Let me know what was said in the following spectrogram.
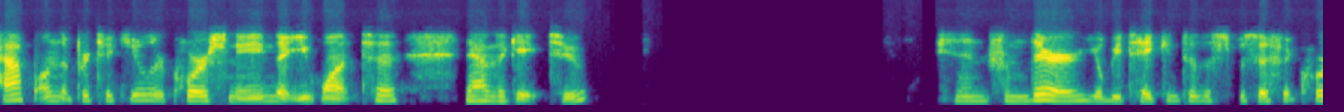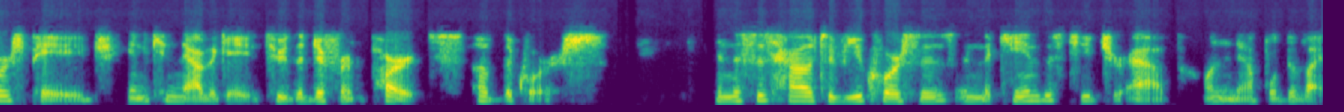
tap on the particular course name that you want to navigate to. And from there, you'll be taken to the specific course page and can navigate through the different parts of the course. And this is how to view courses in the Canvas Teacher app on an Apple device.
